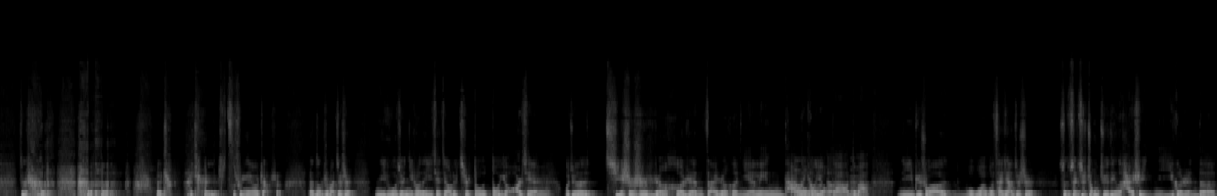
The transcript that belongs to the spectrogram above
就是 在这在这里此处应该有掌声。但总之吧，就是你，我觉得你说那一切焦虑其实都都有，而且我觉得其实是任何人在任何年龄他都会有都有的的，对吧？你比如说我我我猜想就是，所以所以最终决定的还是你一个人的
